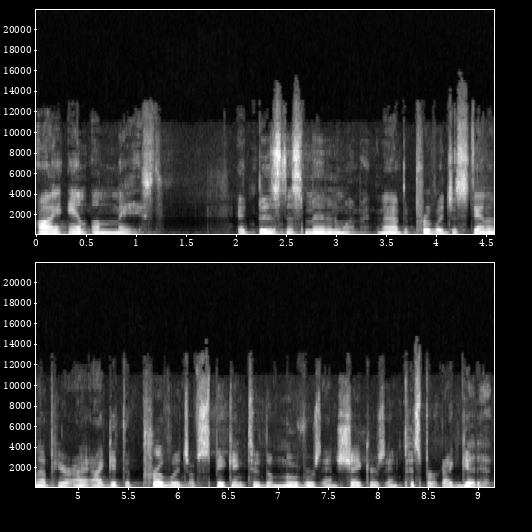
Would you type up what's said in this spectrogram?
I am amazed at businessmen and women. And I have the privilege of standing up here. I, I, get the privilege of speaking to the movers and shakers in Pittsburgh. I get it.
